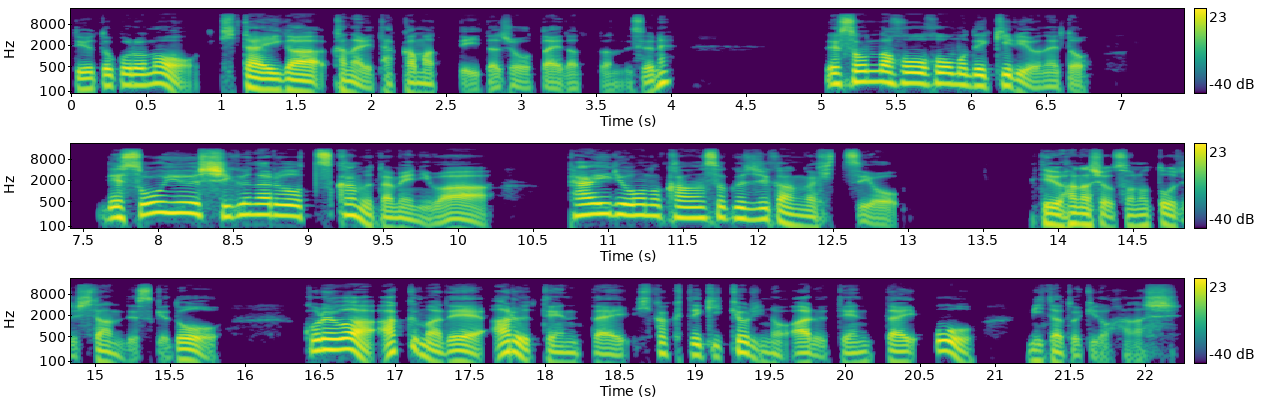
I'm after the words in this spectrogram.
ていうところの期待がかなり高まっていた状態だったんですよね。で、そんな方法もできるよねと。で、そういうシグナルをつかむためには、大量の観測時間が必要っていう話をその当時したんですけど、これはあくまである天体、比較的距離のある天体を見た時の話。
